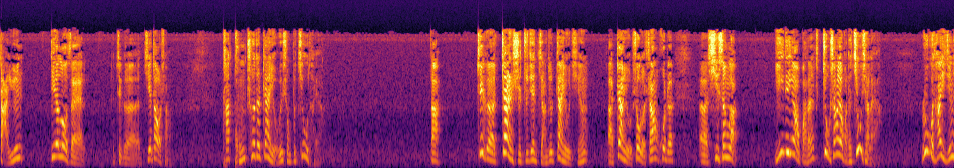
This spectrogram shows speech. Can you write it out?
打晕，跌落在这个街道上，他同车的战友为什么不救他呀？啊，这个战士之间讲究战友情，啊，战友受了伤或者呃牺牲了，一定要把他救伤，要把他救下来啊。如果他已经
